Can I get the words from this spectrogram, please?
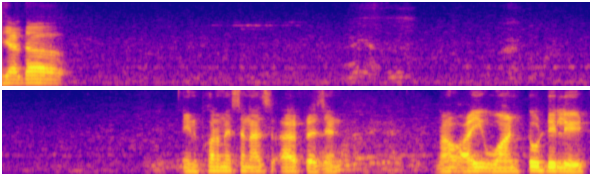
these are the information as are present. Now I want to delete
